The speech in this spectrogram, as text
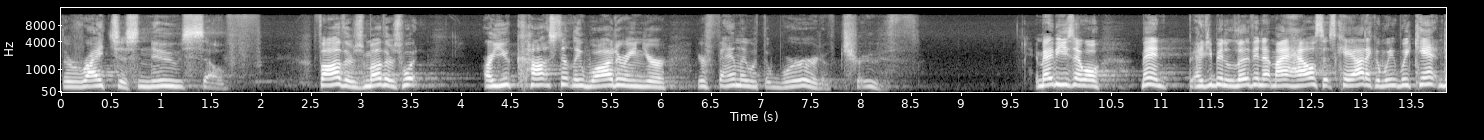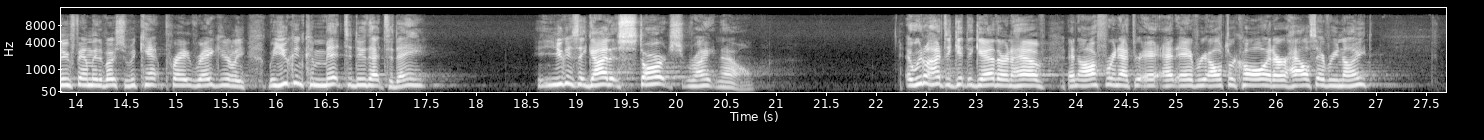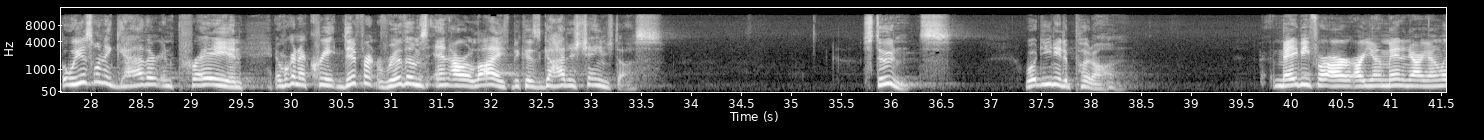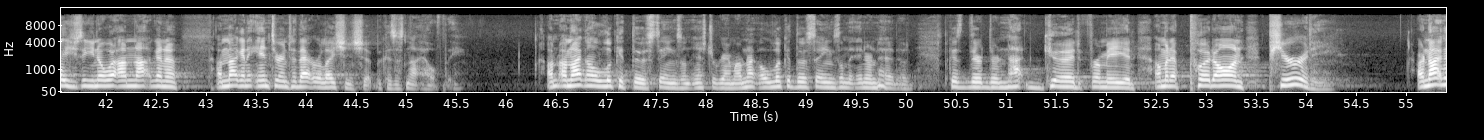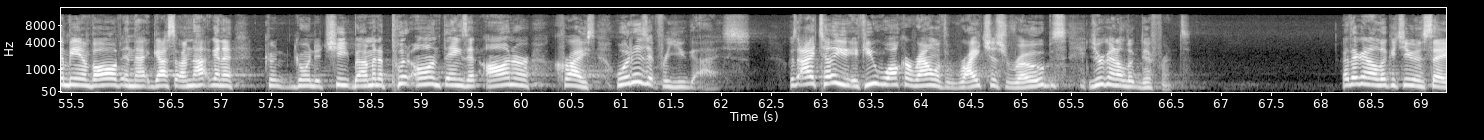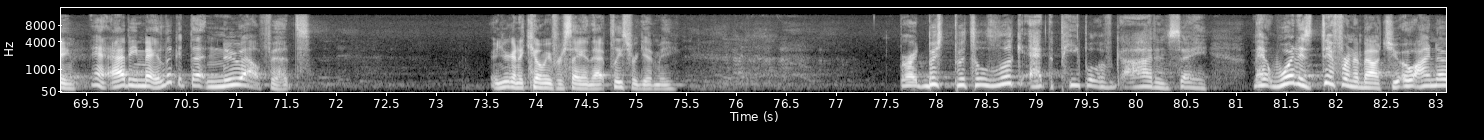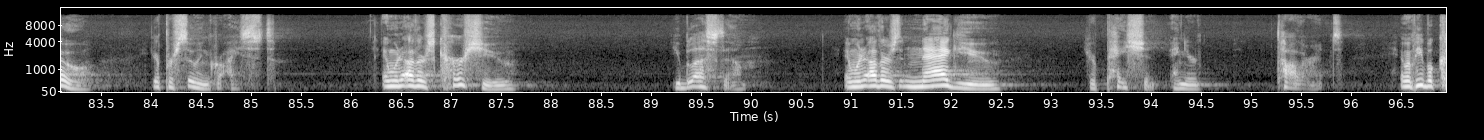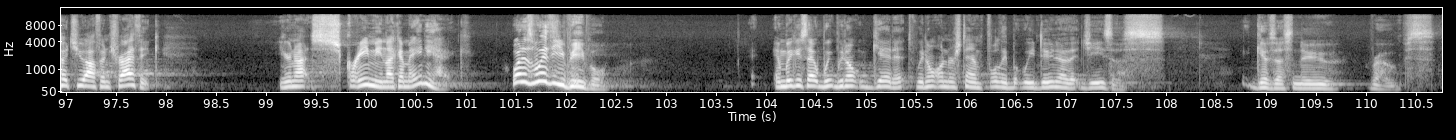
The righteous new self. Fathers, mothers, what, are you constantly watering your, your family with the word of truth? And maybe you say, well, man, have you been living at my house? It's chaotic and we, we can't do family devotions. We can't pray regularly. But you can commit to do that today. You can say, God, it starts right now. And we don't have to get together and have an offering after, at every altar call at our house every night. But we just want to gather and pray, and, and we're going to create different rhythms in our life because God has changed us. Students, what do you need to put on? Maybe for our, our young men and our young ladies, you say, you know what, I'm not gonna, I'm not gonna enter into that relationship because it's not healthy. I'm, I'm not gonna look at those things on Instagram, or I'm not gonna look at those things on the internet because they're, they're not good for me. And I'm gonna put on purity. I'm not going to be involved in that gossip. I'm not going to going to cheat, but I'm going to put on things that honor Christ. What is it for you guys? Because I tell you, if you walk around with righteous robes, you're going to look different. Or they're going to look at you and say, Man, Abby May, look at that new outfit. And you're going to kill me for saying that. Please forgive me. Right, but, but to look at the people of God and say, Man, what is different about you? Oh, I know. You're pursuing Christ. And when others curse you, you bless them. And when others nag you, you're patient and you're tolerant. And when people cut you off in traffic, you're not screaming like a maniac. What is with you people? And we can say we, we don't get it, we don't understand fully, but we do know that Jesus gives us new robes.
